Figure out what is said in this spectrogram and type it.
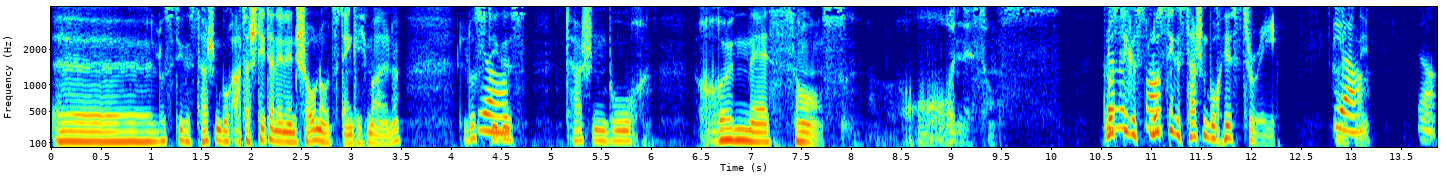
Äh, lustiges Taschenbuch. Ach, das steht dann in den Shownotes, denke ich mal, ne? Lustiges Taschenbuch Renaissance. Renaissance. Lustiges, Renaissance. lustiges Taschenbuch History. Ja. die. ja,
